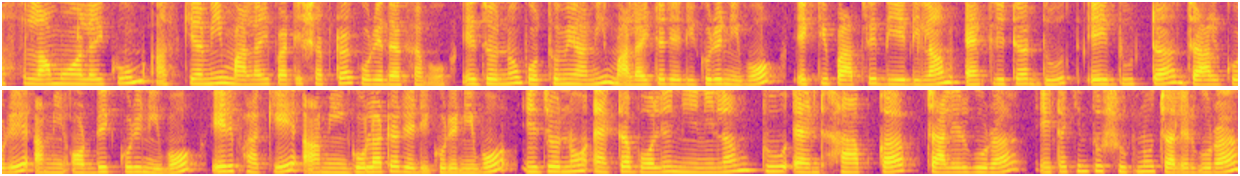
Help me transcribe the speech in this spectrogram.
আসসালামু আলাইকুম, আজকে আমি মালাই পাটিসাপটা করে দেখাবো। এজন্য প্রথমে আমি মালাইটা রেডি করে নিব। একটি পাত্রে দিয়ে দিলাম এক লিটার দুধ। এই দুধটা জাল করে আমি অর্ধেক করে নিব। এর ফাঁকে আমি গোলাটা রেডি করে নিব। এজন্য একটা বলে নিয়ে নিলাম টু অ্যান্ড হাফ কাপ চালের গুঁড়া। এটা কিন্তু শুকনো চালের গুঁড়া।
